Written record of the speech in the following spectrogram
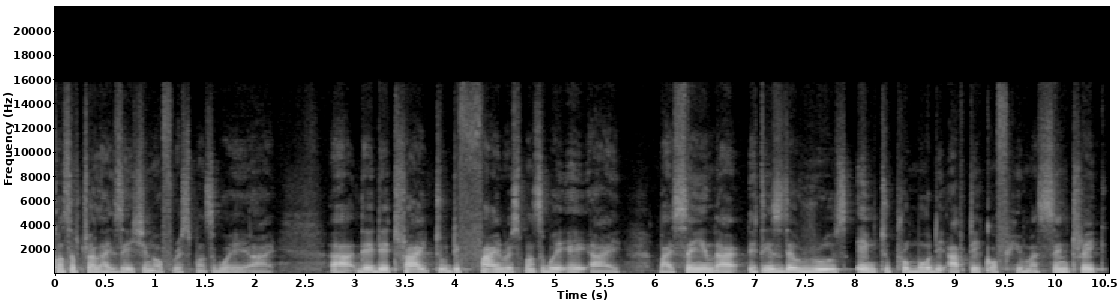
conceptualization of responsible AI. Uh, they, they try to define responsible AI by saying that it is the rules aimed to promote the uptake of human-centric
